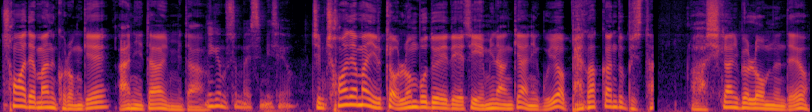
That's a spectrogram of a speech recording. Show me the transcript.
청와대만 그런 게 아니다입니다. 이게 무슨 말씀이세요? 지금 청와대만 이렇게 언론 보도에 대해서 예민한 게 아니고요. 백악관도 비슷한. 아 시간이 별로 없는데요.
